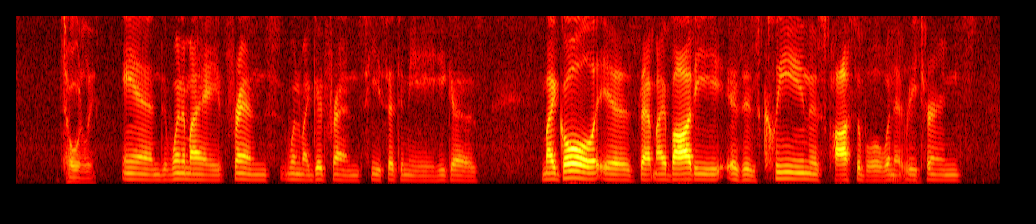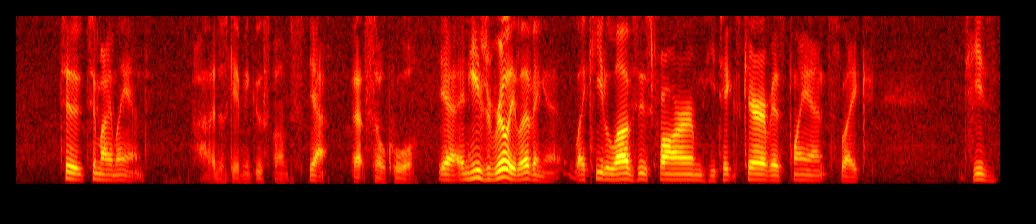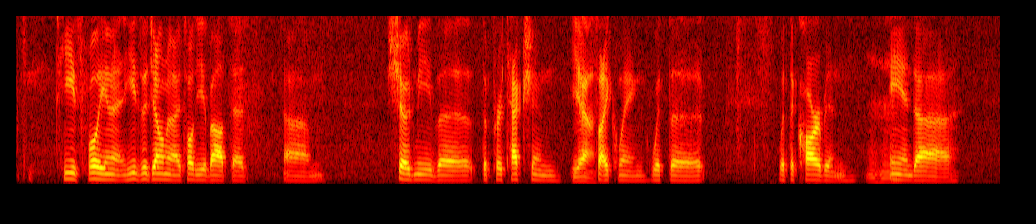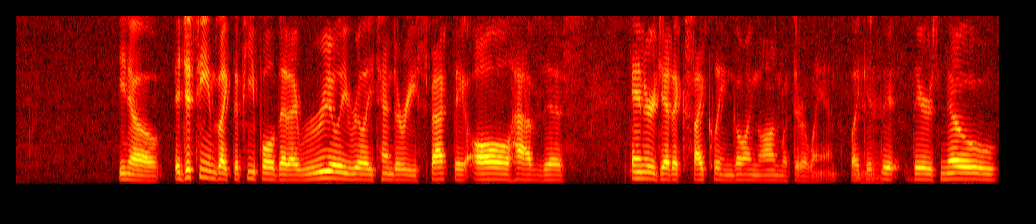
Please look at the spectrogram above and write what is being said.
Totally. And one of my friends, one of my good friends, he said to me, he goes, My goal is that my body is as clean as possible when it returns to, to my land. Ah, that just gave me goosebumps. Yeah. That's so cool. Yeah. And he's really living it. Like, he loves his farm, he takes care of his plants. Like, he's he's fully in it. He's the gentleman I told you about that um, showed me the the protection Yeah. cycling with the with the carbon Mhm. and uh, you know it just seems like the people that I really really tend to respect they all have this energetic cycling going on with their land like it, mm-hmm. it, there's no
